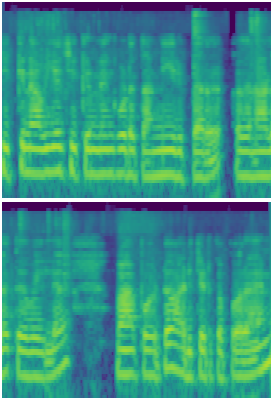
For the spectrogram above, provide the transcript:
சிக்கன் அவிய சிக்கன்லேயும் கூட தண்ணி இருப்பார். அதனால் தேவையில்லை. வா போட்டு அடிச்செடுக்க போகிறேன்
